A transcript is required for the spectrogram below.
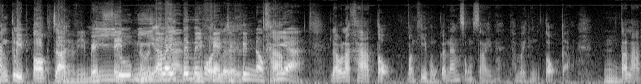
อังกฤษออกจากเออมี Brexit EU มีอะไรเต็มไปหมดมี Fed เลยจะขึ้นดอกครับเบี้ยแล้วราคาตกบางทีผมก็นั่งสงสัยนะทำไมถึงตกอะ่ะ อืม ตลาด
